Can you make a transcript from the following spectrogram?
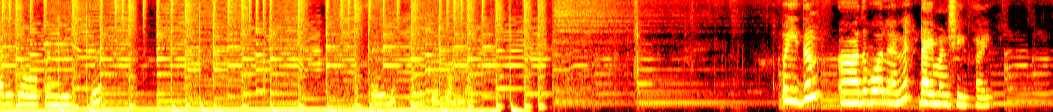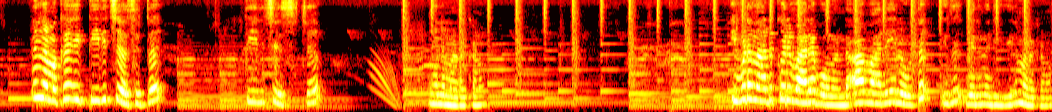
അതൊക്കെ ഓപ്പൺ ചെയ്തിട്ട് ഇതും അതുപോലെ തന്നെ ഡയമണ്ട് ഷേപ്പായി ഇനി നമുക്ക് ഈ തിരിച്ച് വെച്ചിട്ട് തിരിച്ച് വെച്ചിട്ട് ഇങ്ങനെ മടക്കണം. ഇവിടെ നടുക്കൊരു വര പോകുന്നുണ്ട്. ആ വരയിലോട്ട് ഇത് വരുന്ന രീതിയിൽ മടക്കണം.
